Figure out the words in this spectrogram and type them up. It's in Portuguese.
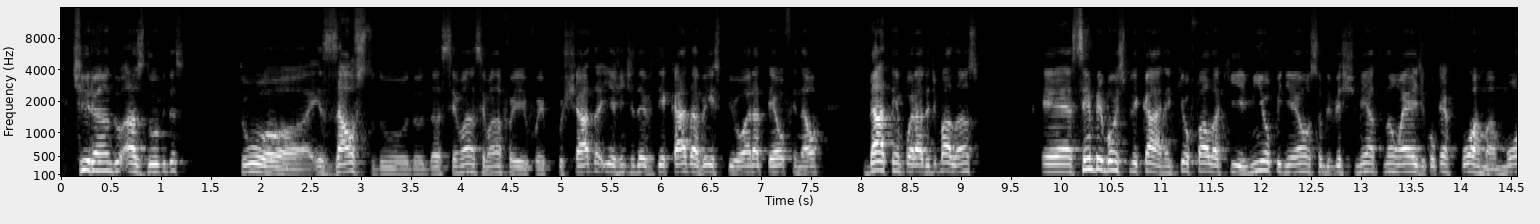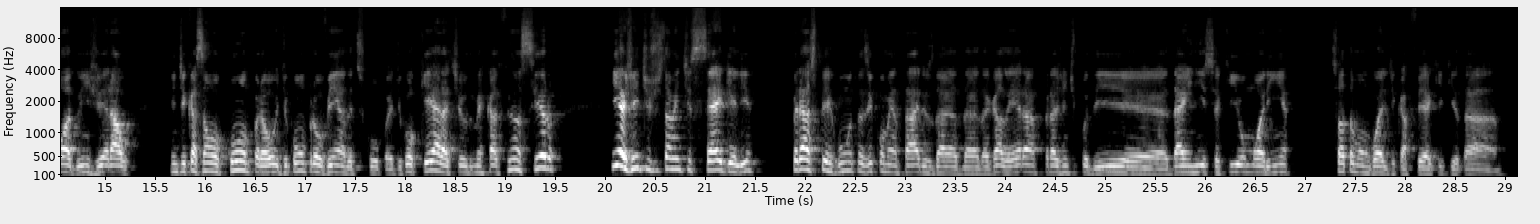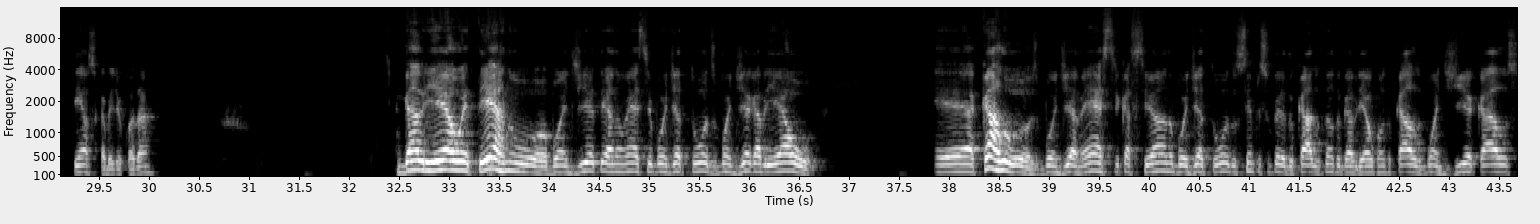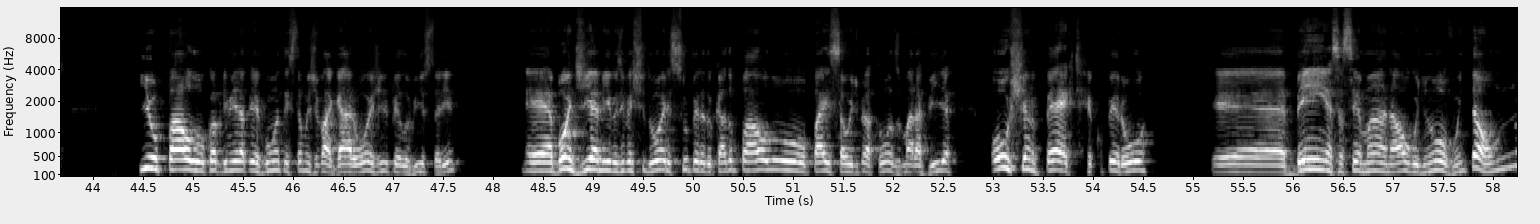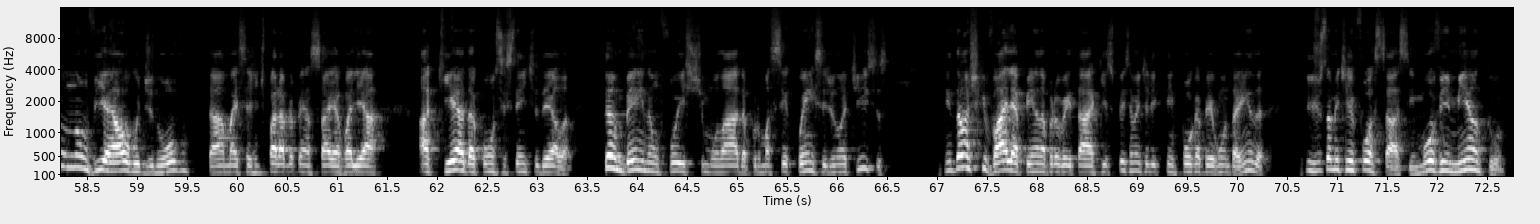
tirando as dúvidas. Estou exausto do, do, da semana, a semana foi, foi puxada e a gente deve ter cada vez pior até o final da temporada de balanço. É sempre bom explicar, né? Que eu falo aqui, minha opinião sobre investimento não é de qualquer forma, modo, em geral, indicação ou compra ou de compra ou venda, desculpa, de qualquer ativo do mercado financeiro. E a gente justamente segue ali para as perguntas e comentários da, da, da galera, para a gente poder eh, dar início aqui, uma horinha. Só tomar um gole de café aqui que tá tenso, acabei de acordar. Gabriel Eterno, bom dia, Eterno Mestre, bom dia a todos, bom dia, Gabriel. É, Carlos, bom dia, mestre. Cassiano, bom dia a todos. Sempre super educado, tanto o Gabriel quanto o Carlos. Bom dia, Carlos. E o Paulo, com a primeira pergunta, estamos devagar hoje, pelo visto ali. É, bom dia, amigos investidores. Super educado, Paulo. Paz e saúde para todos, maravilha. Ocean Pact recuperou é, bem essa semana, algo de novo? Então, não, não via algo de novo, tá? Mas se a gente parar para pensar e avaliar a queda consistente dela, também não foi estimulada por uma sequência de notícias então, acho que vale a pena aproveitar aqui, especialmente ali que tem pouca pergunta ainda, e justamente reforçar assim, movimento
